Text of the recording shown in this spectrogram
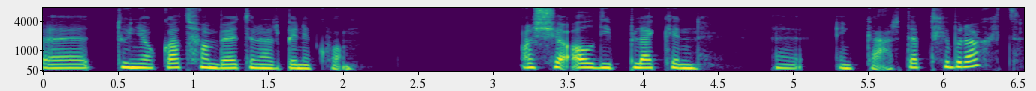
uh, toen jouw kat van buiten naar binnen kwam. Als je al die plekken uh, in kaart hebt gebracht,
